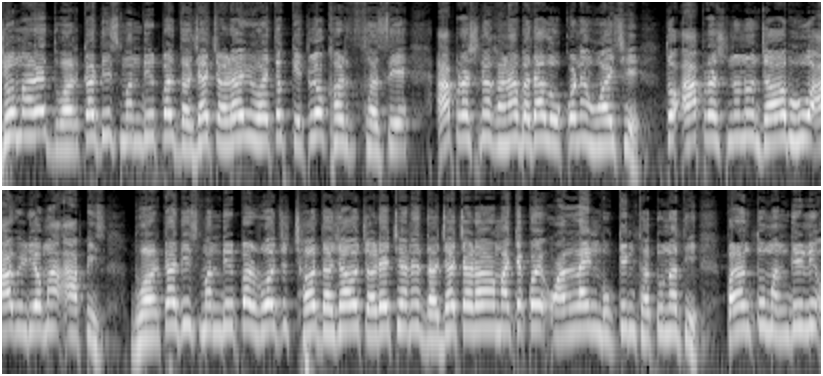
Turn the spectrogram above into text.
જો મારે દ્વારકાધીશ મંદિર પર ધજા ચડાવી હોય તો કેટલો ખર્ચ થશે? આ પ્રશ્ન ઘણા બધા લોકોને હોય છે. તો આ પ્રશ્નનો જવાબ હું આ વિડીયોમાં આપીશ. દ્વારકાધીશ મંદિર પર રોજ છ ધજાઓ ચડે છે અને ધજા ચડાવવા માટે કોઈ ઓનલાઈન બુકિંગ થતું નથી. પરંતુ મંદિરની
